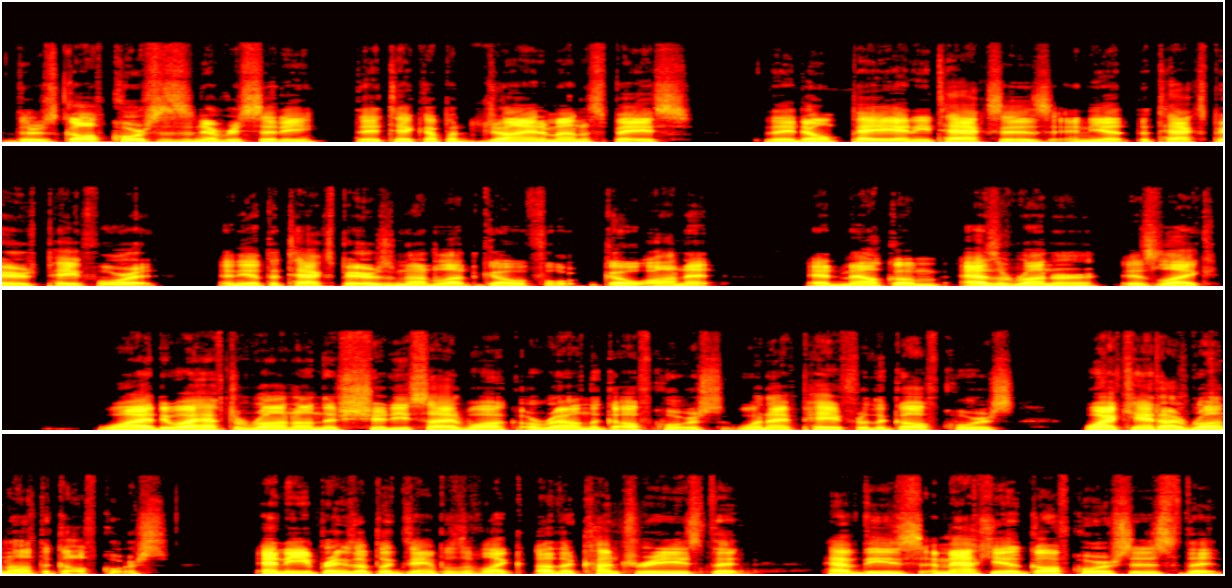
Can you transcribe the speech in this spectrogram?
there's golf courses in every city. They take up a giant amount of space. They don't pay any taxes, and yet the taxpayers pay for it, and yet the taxpayers are not allowed to go for go on it. And Malcolm, as a runner, is like, "Why do I have to run on this shitty sidewalk around the golf course when I pay for the golf course? Why can't I run on the golf course?" And he brings up examples of like other countries that have these immaculate golf courses that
